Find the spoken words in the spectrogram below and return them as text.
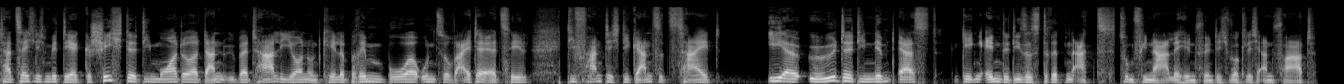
tatsächlich mit der Geschichte, die Mordor dann über Talion und Celebrimbor und so weiter erzählt, die fand ich die ganze Zeit eher öde, die nimmt erst gegen Ende dieses dritten Akts zum Finale hin, finde ich, wirklich an Fahrt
